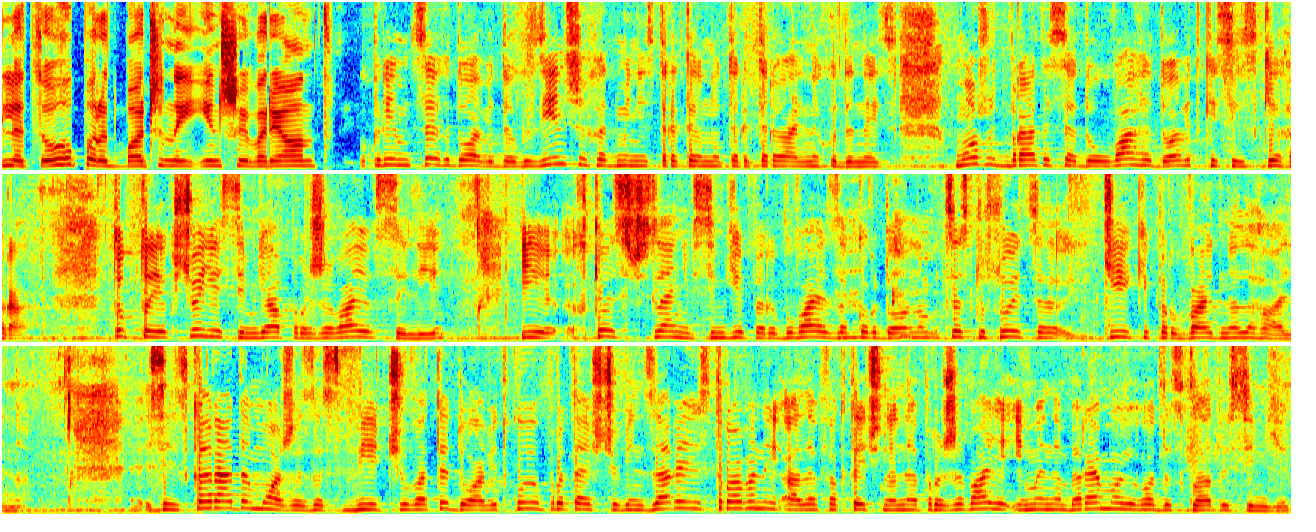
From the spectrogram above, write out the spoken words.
Для цього передбачений інший варіант. Окрім цих довідок з інших адміністративно-територіальних одиниць можуть братися до уваги довідки сільських рад. Тобто, якщо є сім'я, проживає в селі, і хтось з членів сім'ї перебуває за кордоном, це стосується ті, які перебувають нелегально. Сільська рада може засвідчувати довідкою про те, що він зареєстрований, але фактично не проживає, і ми не беремо його до складу сім'ї.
